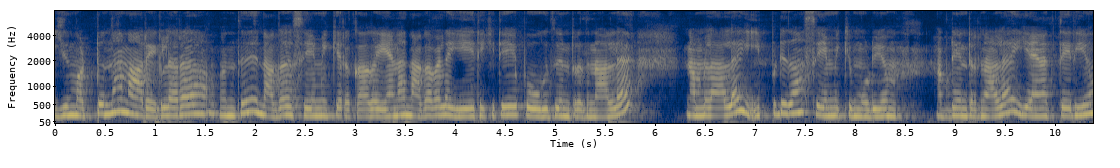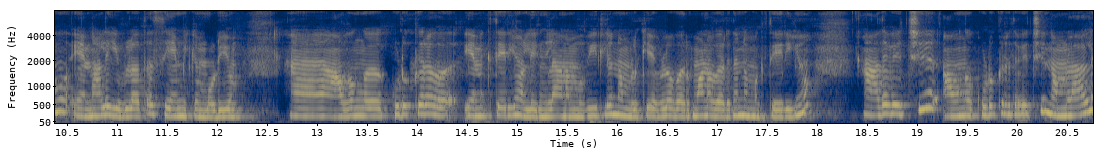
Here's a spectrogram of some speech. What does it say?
இது மட்டும்தான் நான் ரெகுலராக வந்து நகை சேமிக்கிறதுக்காக ஏன்னா நகை விலை ஏறிக்கிட்டே போகுதுன்றதுனால நம்மளால் இப்படி தான் சேமிக்க முடியும். அப்படின்றனால எனக்கு தெரியும் என்னால் இவ்வளோ தான் சேமிக்க முடியும். அவங்க கொடுக்குற எனக்கு தெரியும் இல்லைங்களா? நம்ம வீட்டில் நம்மளுக்கு எவ்வளோ வருமானம் வருதுன்னு நமக்கு தெரியும். அதை வச்சு அவங்க கொடுக்குறத வச்சு நம்மளால்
